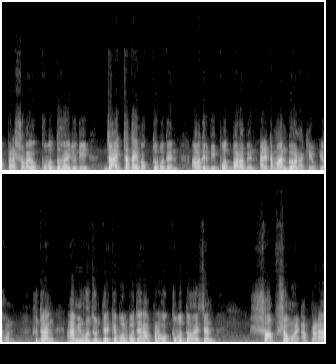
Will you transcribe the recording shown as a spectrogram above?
আপনারা সবাই ঐক্যবদ্ধ হয়ে যদি যা ইচ্ছা তাই বক্তব্য দেন, আমাদের বিপদ বাড়াবেন। আর এটা মানবেও না কেউ এখন। সুতরাং আমি হুজুরদেরকে বলব, যারা আপনারা ঐক্যবদ্ধ হয়েছেন, সব সময় আপনারা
